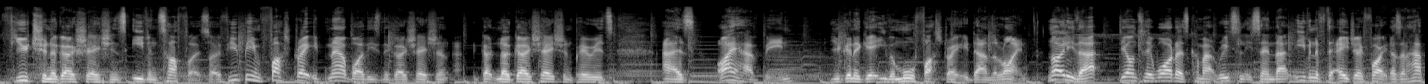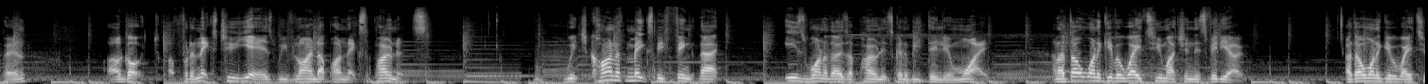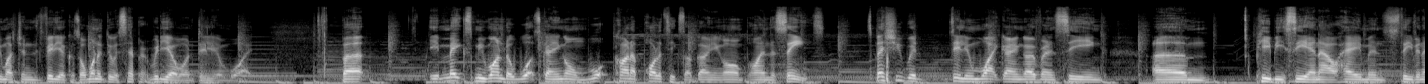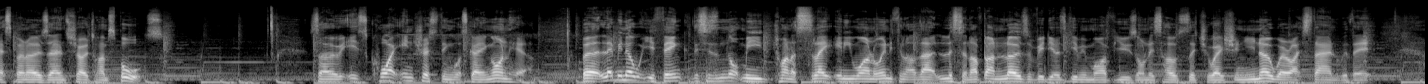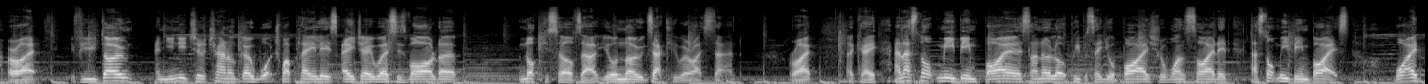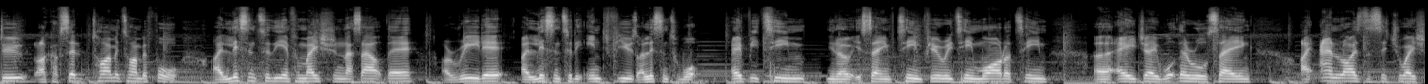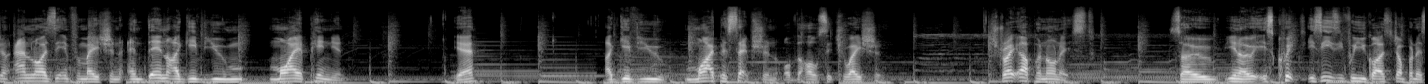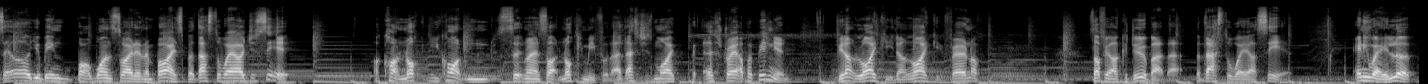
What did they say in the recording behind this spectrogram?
future negotiations even tougher. So if you've been frustrated now by these negotiation uh, negotiation periods as I have been, you're going to get even more frustrated down the line. Not only that, Deontay Wilder has come out recently saying that even if the AJ fight doesn't happen, I got for the next two years we've lined up our next opponents, which kind of makes me think that is one of those opponents going to be Dillian Whyte? and I don't want to give away too much in this video. I don't want to give away too much in this video because I want to do a separate video on Dillian Whyte. but it makes me wonder what's going on, what kind of politics are going on behind the scenes, especially with Dillian Whyte going over and seeing um, PBC and Al Haymon, Stephen Espinoza, and Showtime Sports. So it's quite interesting what's going on here. But let me know what you think. This is not me trying to slate anyone or anything like that. Listen, I've done loads of videos giving my views on this whole situation. You know where I stand with it. All right. If you don't and you're new to the channel, go watch my playlist, AJ versus Wilder. Knock yourselves out. You'll know exactly where I stand. Right? Okay. And that's not me being biased. I know a lot of people say you're biased, you're one sided. That's not me being biased. What I do, like I've said time and time before, I listen to the information that's out there. I read it. I listen to the interviews. I listen to what every team, you know, is saying. Team Fury, Team Wilder, Team uh, AJ, what they're all saying. I analyze the situation, analyze the information, and then I give you my opinion. Yeah? I give you my perception of the whole situation. Straight up and honest. So, you know, it's quick, it's easy for you guys to jump on and say, oh, you're being one sided and biased, but that's the way I just see it. I can't knock, you can't sit around and start knocking me for that. That's just my straight up opinion. If you don't like it, you don't like it. Fair enough. Nothing I could do about that, but that's the way I see it. Anyway, look,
